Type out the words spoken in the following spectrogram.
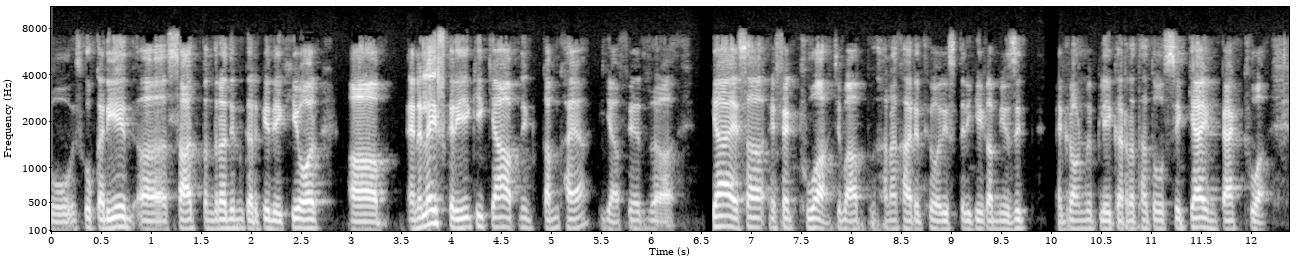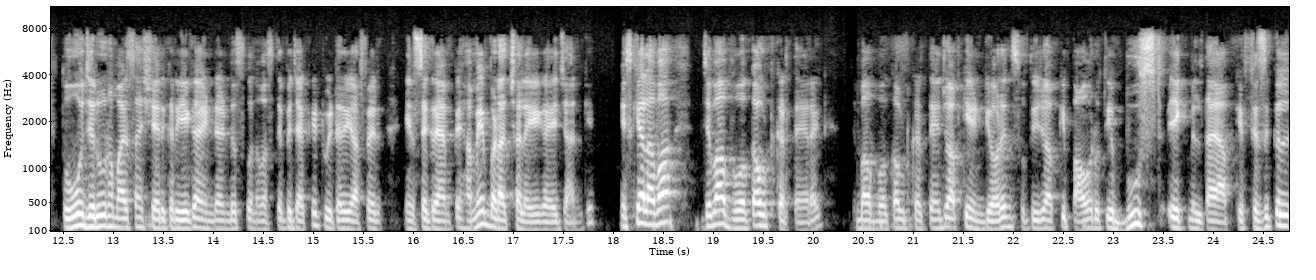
तो इसको करिए सात पंद्रह दिन करके देखिए और एनालाइज करिए कि क्या आपने कम खाया या फिर आ, क्या ऐसा इफ़ेक्ट हुआ जब आप खाना खा रहे थे और इस तरीके का म्यूज़िक बैकग्राउंड में प्ले कर रहा था तो उससे क्या इम्पैक्ट हुआ? तो वो ज़रूर हमारे साथ शेयर करिएगा इंडिया इंडस्ट को नमस्ते पे जाके ट्विटर या फिर इंस्टाग्राम पे हमें बड़ा अच्छा लगेगा ये जान के। इसके अलावा जब आप वर्कआउट करते हैं राइट जब आप वर्कआउट करते हैं, जो आपकी इंड्योरेंस होती है, जो आपकी पावर होती है बूस्ट एक मिलता है आपके फ़िज़िकल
